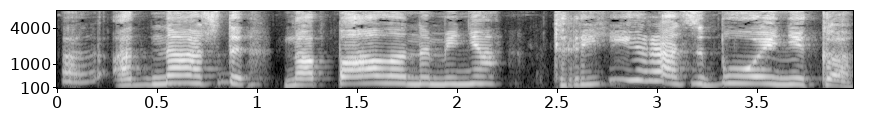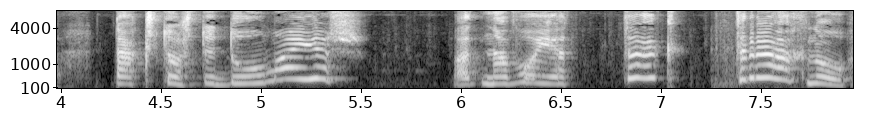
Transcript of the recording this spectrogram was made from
Однажды напало на меня три разбойника. Так что ж ты думаешь? Одного я так трахнул,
